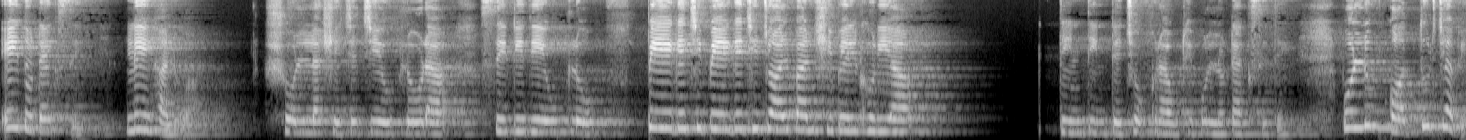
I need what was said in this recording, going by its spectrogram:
এই তো ট্যাক্সি, লে হালুয়া। শোল্লা সেচে চেয়ে উঠল ওরা, সিটি দিয়ে উঠল, পেয়ে গেছি পেয়ে গেছি, চল পানসি ঘুরিয়া তিন তিনটে ছোকরা উঠে পড়ল ট্যাক্সিতে। বললুম কদ্দূর যাবে?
